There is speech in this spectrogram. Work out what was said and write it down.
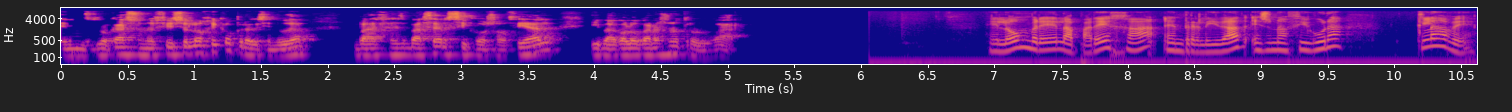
en nuestro caso no es fisiológico, pero que sin duda va a, va a ser psicosocial y va a colocarnos en otro lugar. El hombre, la pareja, en realidad es una figura clave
